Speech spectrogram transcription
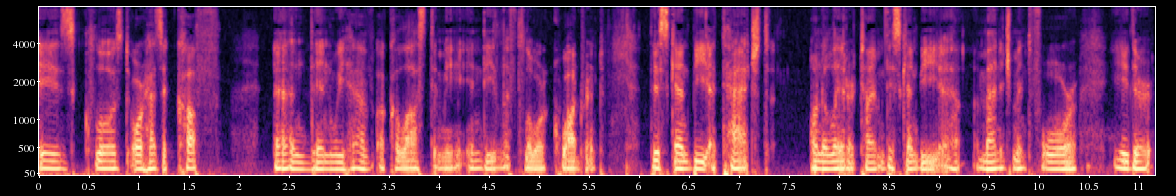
is closed or has a cuff and then we have a colostomy in the left lower quadrant. This can be attached on a later time. This can be uh, a, management for either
